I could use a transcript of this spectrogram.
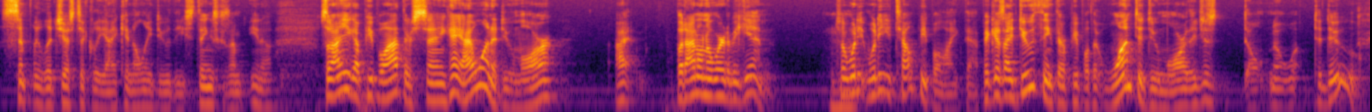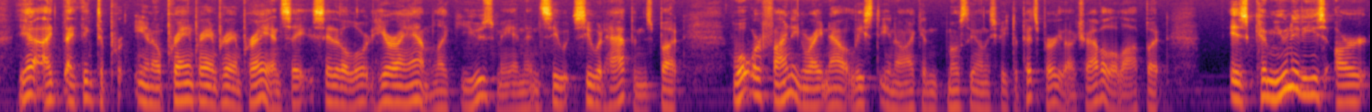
simply logistically, I can only do these things because I'm you know. So now you got people out there saying, "Hey, I want to do more, I but I don't know where to begin." So what do, you, mm-hmm. what do you tell people like that? Because I do think there are people that want to do more, they just don't know what to do. Yeah, I, I think to pr- you know pray and pray and pray and pray and say say to the Lord, here I am, like use me and, and see what see what happens. But what we're finding right now, at least you know, I can mostly only speak to Pittsburgh. Though I travel a lot, but is communities are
